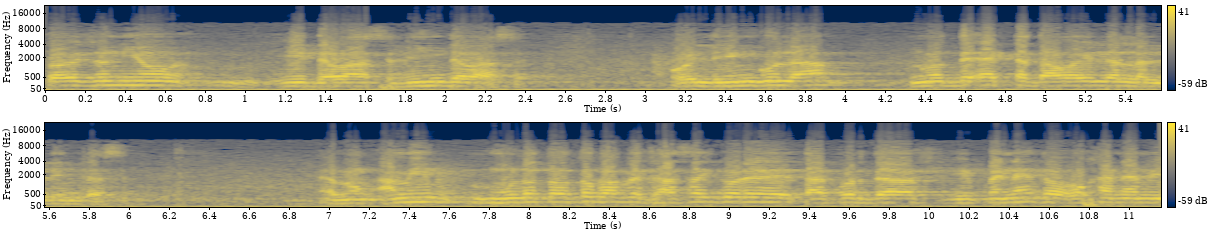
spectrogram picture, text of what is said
প্রয়োজনীয় ই দেওয়া আছে লিঙ্ক দেওয়া আছে। ওই লিঙ্কগুলা মধ্যে একটা দাওয়াইল্লাহ লিঙ্ক আছে। এবং আমি মূলত অতভাবে যাচাই করে তারপর দেওয়া পেনে তো ওখানে আমি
